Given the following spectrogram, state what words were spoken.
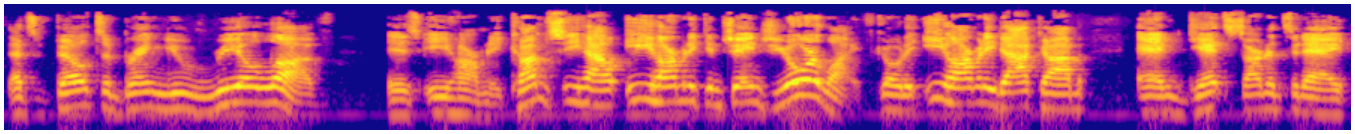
that's built to bring you real love is eHarmony. Come see how eHarmony can change your life. Go to eHarmony.com and get started today.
